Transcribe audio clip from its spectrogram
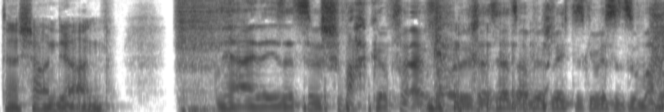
Da schauen dir an. Ja, Alter, ihr seid so Schwachköpfe einfach. Das hört auf, mir ein schlechtes Gewissen zu machen.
